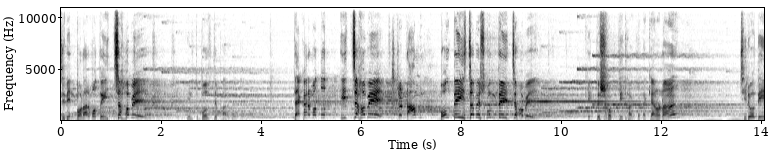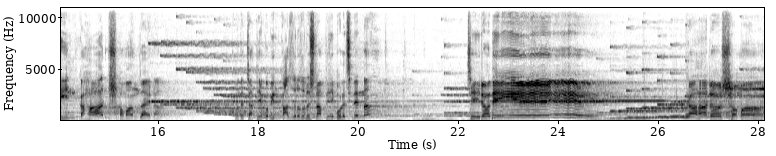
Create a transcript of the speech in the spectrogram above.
যেদিন বলার মতো ইচ্ছা হবে, কিন্তু বলতে পারবে না। দেখার মতো ইচ্ছা হবে নাম বলতে ইচ্ছা হবে শুনতে ইচ্ছা হবে, কিন্তু শক্তি থাকবে না। কেননা, চিরদিন কাহার সমান যায় না। আমাদের জাতীয় কবির কাজী নজরুল ইসলাম তিনি বলেছিলেন না চিরদিন সমান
